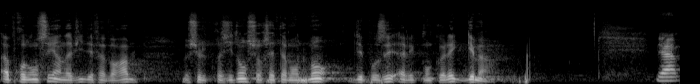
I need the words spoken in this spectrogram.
à prononcer un avis défavorable, Monsieur le Président, sur cet amendement déposé avec mon collègue Guémard. Bien,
